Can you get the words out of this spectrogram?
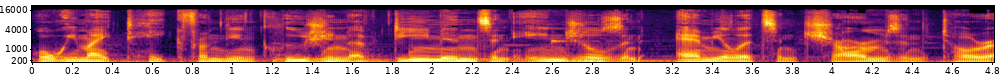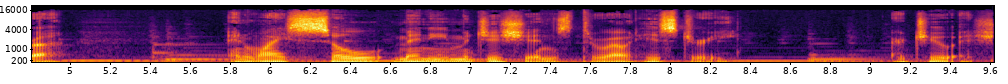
what we might take from the inclusion of demons and angels and amulets and charms in the Torah, and why so many magicians throughout history are Jewish.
